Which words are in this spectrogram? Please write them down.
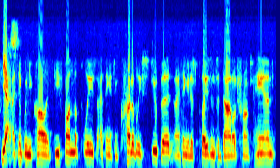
Yes. I think when you call it defund the police, I think it's incredibly stupid, and I think it just plays into Donald Trump's hand.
